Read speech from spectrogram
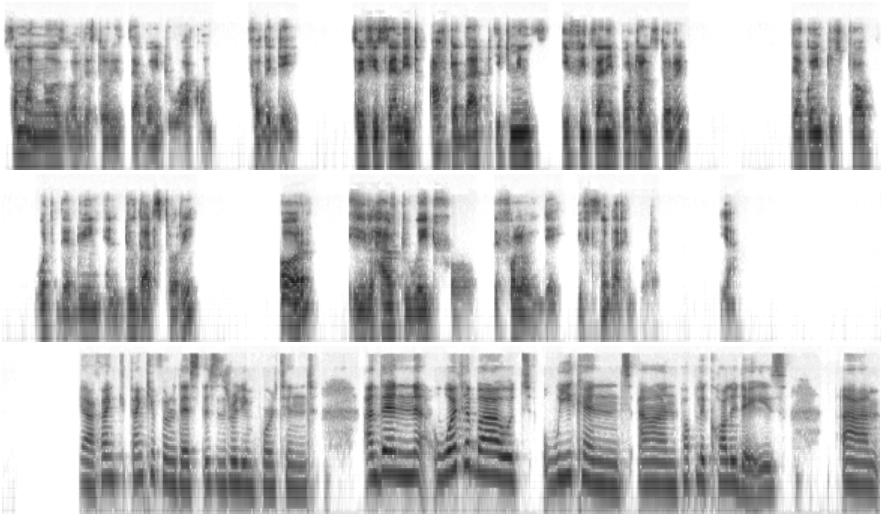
someone knows all the stories they're going to work on for the day. So if you send it after that, it means if it's an important story, they're going to stop what they're doing and do that story, or you'll have to wait for the following day if it's not that important. Yeah. Thank thank you for this. This is really important. And then what about weekends and public holidays? um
